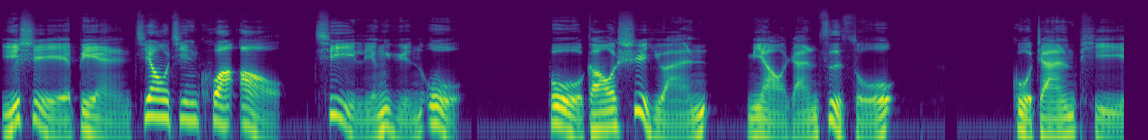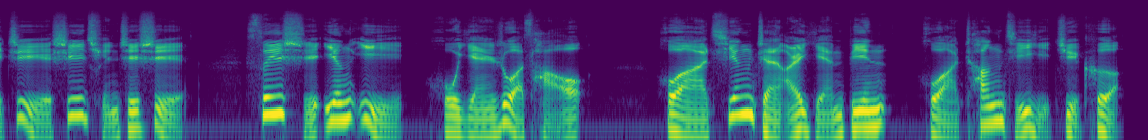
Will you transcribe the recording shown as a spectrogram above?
于是便骄矜夸傲，气凌云雾，不高视远，渺然自足。故瞻匹至失群之事，虽时应意，忽焉若草，或轻枕而言宾，或称己以拒客。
